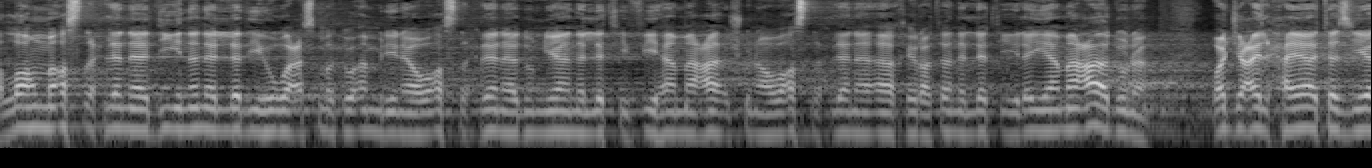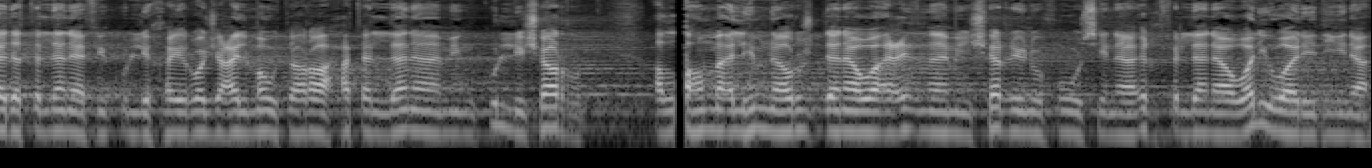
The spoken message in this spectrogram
اللهم أصلح لنا ديننا الذي هو عصمة أمرنا وأصلح لنا دنيانا التي فيها معاشنا وأصلح لنا آخرتنا التي إليها معادنا. واجعل الحياة زيادة لنا في كل خير واجعل الموت راحة لنا من كل شر. اللهم ألهمنا رشدنا وأعذنا من شر نفوسنا. اغفر لنا ولوالدينا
